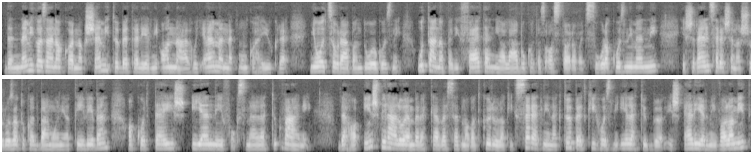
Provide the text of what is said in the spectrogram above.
de nem igazán akarnak semmi többet elérni annál, hogy elmennek munkahelyükre, nyolc órában dolgozni, utána pedig feltenni a lábukat az asztalra vagy szórakozni menni, és rendszeresen a sorozatokat bámulni a tévében, akkor te is ilyenné fogsz mellettük válni de ha inspiráló emberekkel veszed magad körül, akik szeretnének többet kihozni életükből és elérni valamit,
